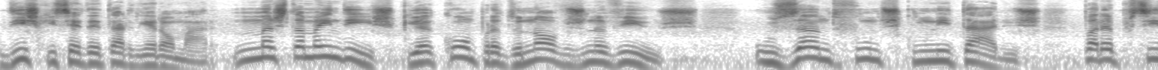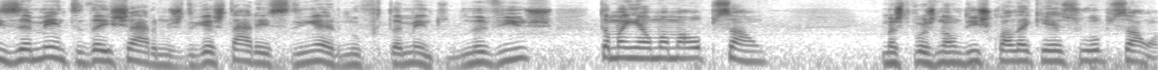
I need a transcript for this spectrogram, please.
Diz que isso é deitar dinheiro ao mar, mas também diz que a compra de novos navios usando fundos comunitários para precisamente deixarmos de gastar esse dinheiro no fretamento de navios, também é uma má opção. Mas depois não diz qual é que é a sua opção.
